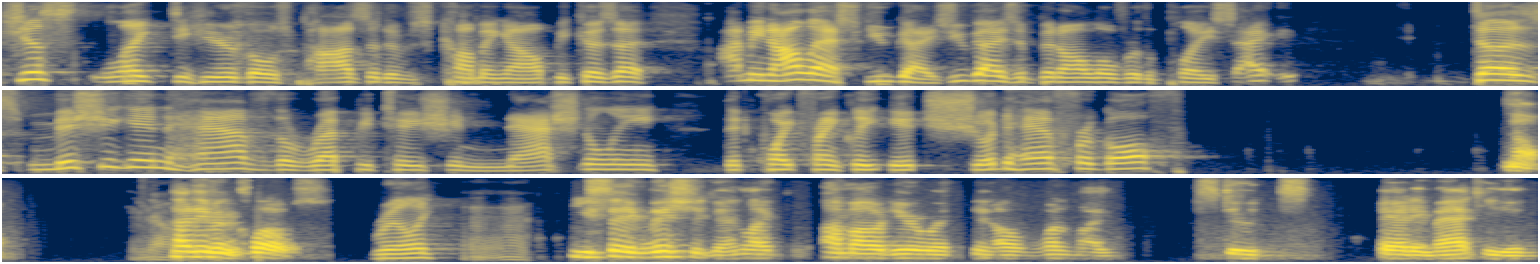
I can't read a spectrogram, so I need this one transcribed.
just like to hear those positives coming out because. I mean, I'll ask you guys. You guys have been all over the place. I, does Michigan have the reputation nationally that, quite frankly, it should have for golf? No, No. not even close. Really? Mm-mm. You say Michigan, like I'm out here with, you know, one of my students, Patty Mackey, and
